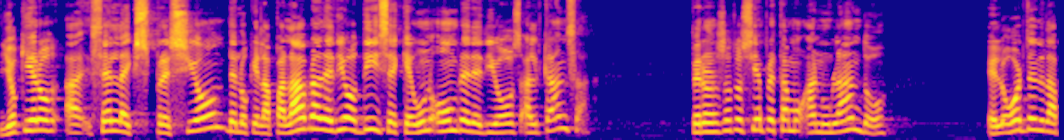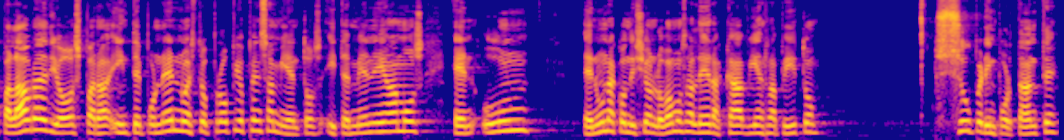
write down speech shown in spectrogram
Yo quiero ah, ser la expresión de lo que la palabra de Dios dice que un hombre de Dios alcanza. Pero nosotros siempre estamos anulando el orden de la palabra de Dios para interponer nuestros propios pensamientos y terminamos en, un, en una condición, lo vamos a leer acá bien rapidito, súper importante,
